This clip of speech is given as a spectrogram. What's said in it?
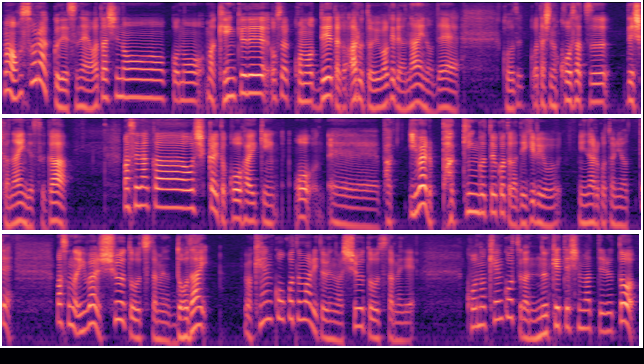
まあおそらくですね私のこの、まあ、研究でおそらくこのデータがあるというわけではないのでこう私の考察でしかないんですが、まあ、背中をしっかりと広背筋を、えーパいわゆるパッキングということができるようになることによって、まあ、そのいわゆるシュートを打つための土台肩甲骨周りというのはシュートを打つためでこの肩甲骨が抜けてしまっていると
